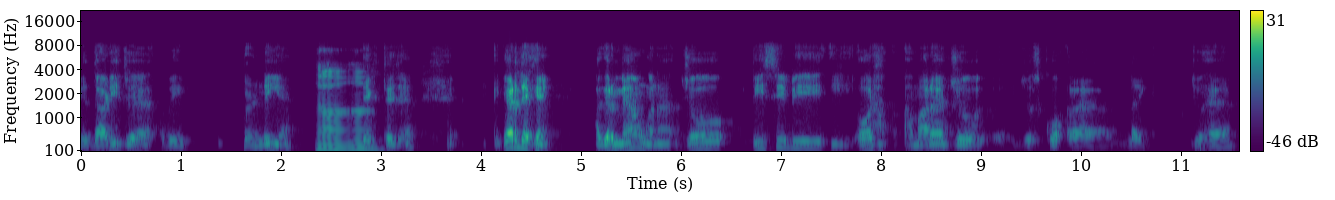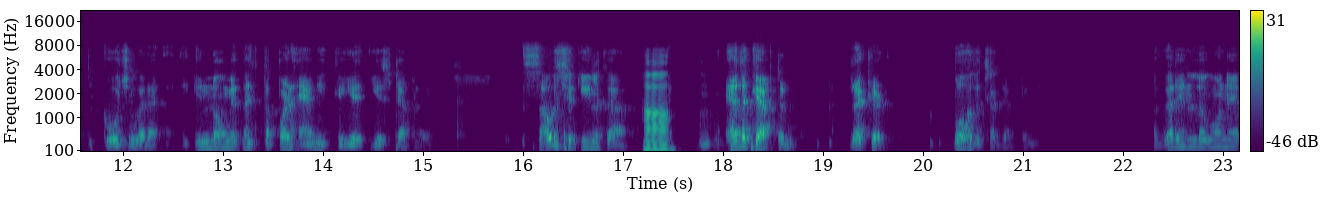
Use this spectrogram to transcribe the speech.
یہ داڑھی جو ہے ابھی بڑھنی ہے ہاں، ہاں۔ دیکھتے جائیں یار دیکھیں اگر میں ہوں گا نا جو پی سی بی اور ہمارا جو جو اس کو لائک جو ہے کوچ وغیرہ ان لوگوں میں اتنا تپڑ ہے نہیں کہ یہ یہ سٹیپ لیں۔ ساؤتھ شکیل کا ایز اے کیپٹن ریکارڈ بہت اچھا کیپٹن ہے۔ اگر ان لوگوں نے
